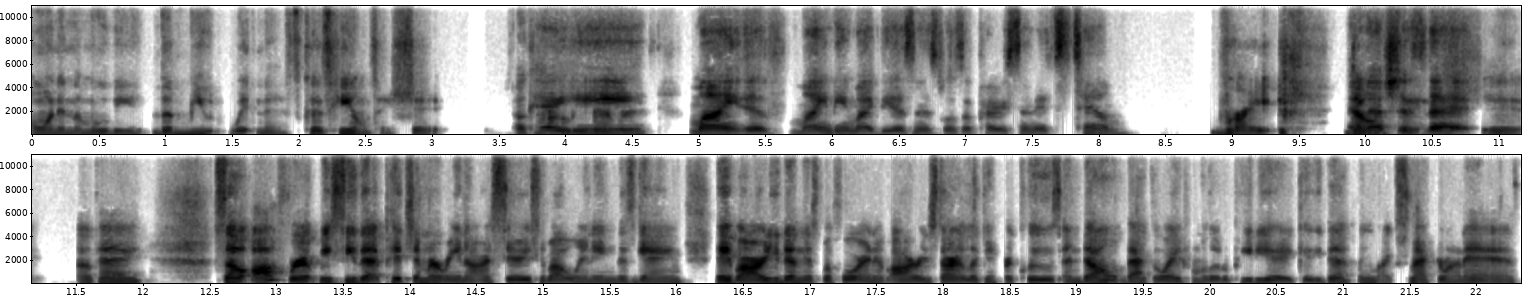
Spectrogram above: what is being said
on in the movie, the mute witness, because he don't say shit. Okay, Hardly he ever. mind if minding my business was a person, it's Tim. Right. And that's just that. Shit. Okay. So off rip, we see that Pitch and Marina are serious about winning this game. They've already done this before and have already started looking for clues. And don't back away from a little PDA because you definitely like smacked around ass.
